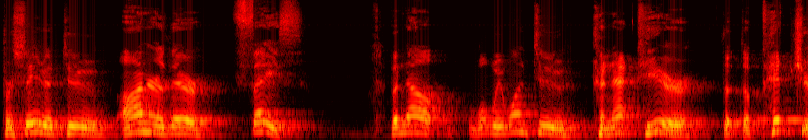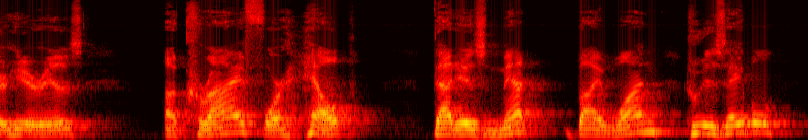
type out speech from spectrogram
proceeded to honor their faith. But now, what we want to connect here, that the picture here is a cry for help that is met by one who is able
